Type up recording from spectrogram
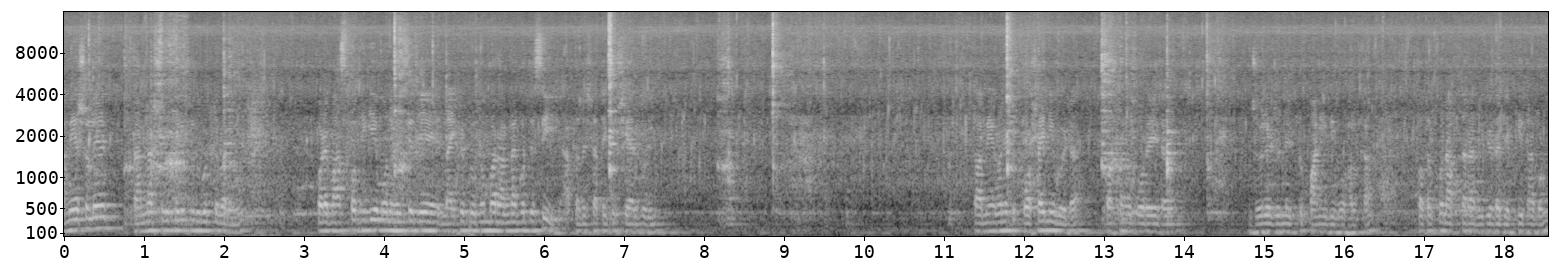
আমি আসলে রান্নার শুরু থেকে শুরু করতে পারিনি। পরে মাঝপথে গিয়ে মনে হয়েছে যে লাইফে প্রথমবার রান্না করতেছি, আপনাদের সাথে একটু শেয়ার করি। তো আমি এখন একটু কষাই নিব এটা। কষানোর পরে এটা ঝোলের জন্য একটু পানি দিব হালকা। ততক্ষণ আপনারা ভিডিওটা দেখতেই থাকুন।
